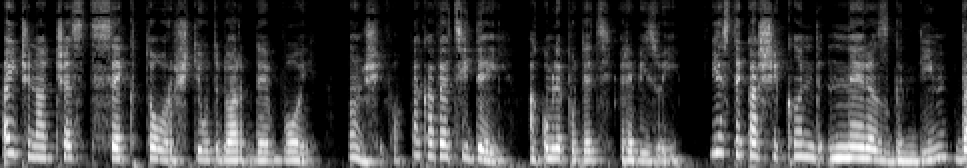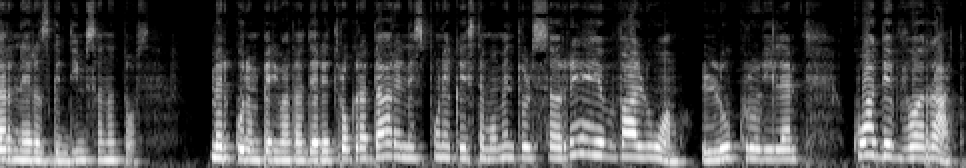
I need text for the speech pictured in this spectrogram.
Aici, în acest sector știut doar de voi înșivă, dacă aveați idei, acum le puteți revizui. Este ca și când ne răzgândim, dar ne răzgândim sănătos. Mercur în perioada de retrogradare ne spune că este momentul să reevaluăm lucrurile cu adevărat.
